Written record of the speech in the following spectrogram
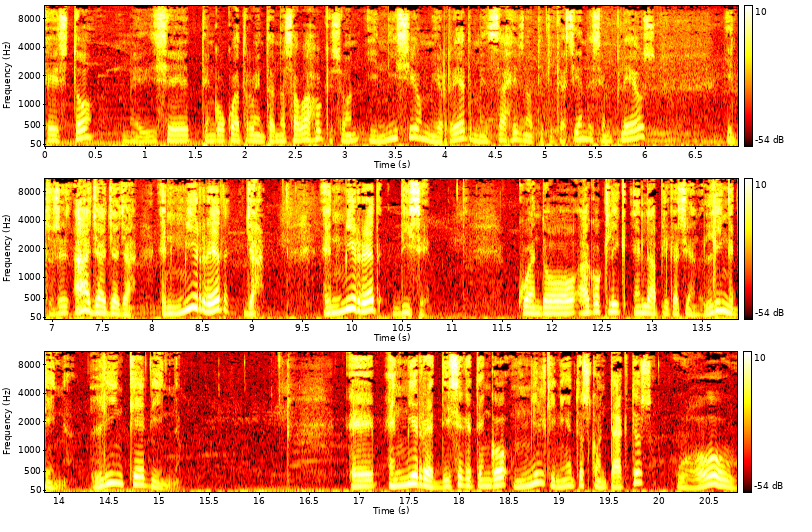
esto, me dice, tengo cuatro ventanas abajo que son inicio, mi red, mensajes, notificaciones, empleos. Y entonces, ah, ya, ya, ya. En mi red, ya. En mi red dice, cuando hago clic en la aplicación LinkedIn, LinkedIn, eh, en mi red dice que tengo 1500 contactos. ¡Wow!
